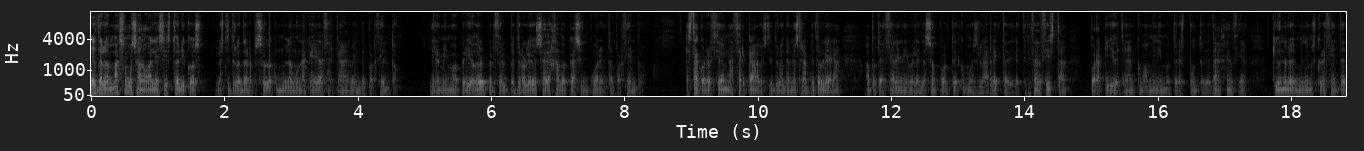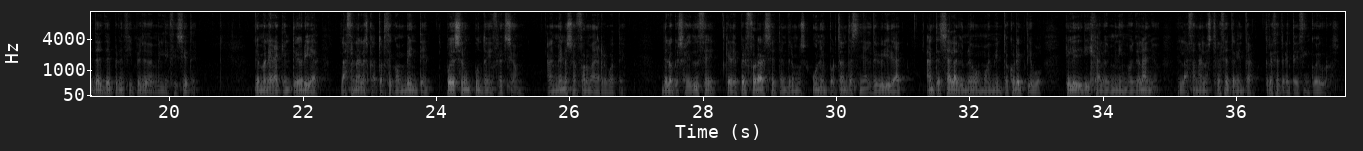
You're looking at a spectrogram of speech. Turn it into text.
Desde los máximos anuales históricos, los títulos de Repsol acumulan una caída cercana al 20%, y en el mismo periodo el precio del petróleo se ha dejado casi un 40%. Esta corrección acerca a los títulos de nuestra petrolera a potenciales niveles de soporte como es la recta directriz alcista, por aquello de tener como mínimo tres puntos de tangencia, que uno de los mínimos crecientes desde principios de 2017. De manera que en teoría la zona de los 14,20 puede ser un punto de inflexión, al menos en forma de rebote, de lo que se deduce que de perforarse tendremos una importante señal de debilidad antesala de un nuevo movimiento correctivo que le dirija a los mínimos del año, en la zona de los 13,30-13,35 euros.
